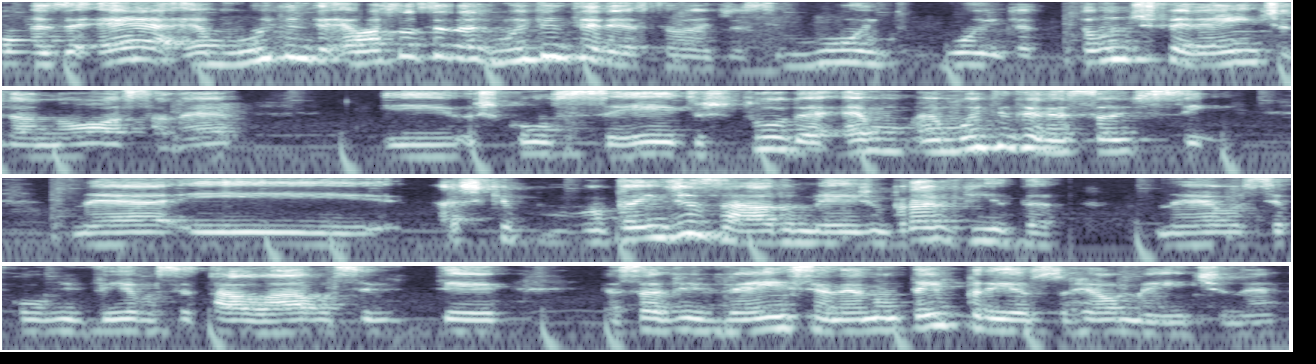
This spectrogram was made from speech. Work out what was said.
Mas é, é, muito, é uma sociedade muito interessante, assim, muito, muito. É tão diferente da nossa, né? E os conceitos, tudo. É, é muito interessante, sim. Né? E acho que um aprendizado mesmo para a vida, né? Você conviver, você tá lá, você ter essa vivência, né? Não tem preço, realmente, né?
